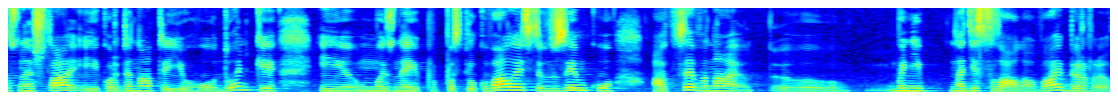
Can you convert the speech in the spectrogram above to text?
знайшла і координати його доньки, і ми з нею поспілкувалися взимку. А це вона е, мені надіслала вайбер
